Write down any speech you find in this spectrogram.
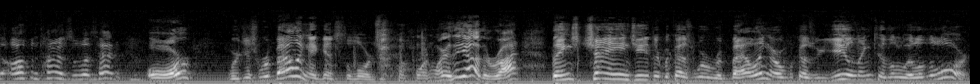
oftentimes what's happening. Or we're just rebelling against the Lord's will, one way or the other, right? Things change either because we're rebelling or because we're yielding to the will of the Lord.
